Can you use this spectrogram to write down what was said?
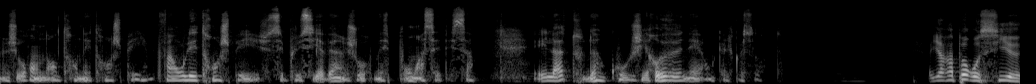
Un jour on entre en étrange pays. Enfin, ou l'étrange pays, je ne sais plus s'il y avait un jour, mais pour moi c'était ça. Et là, tout d'un coup, j'y revenais en quelque sorte. Il y a un rapport aussi, euh,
